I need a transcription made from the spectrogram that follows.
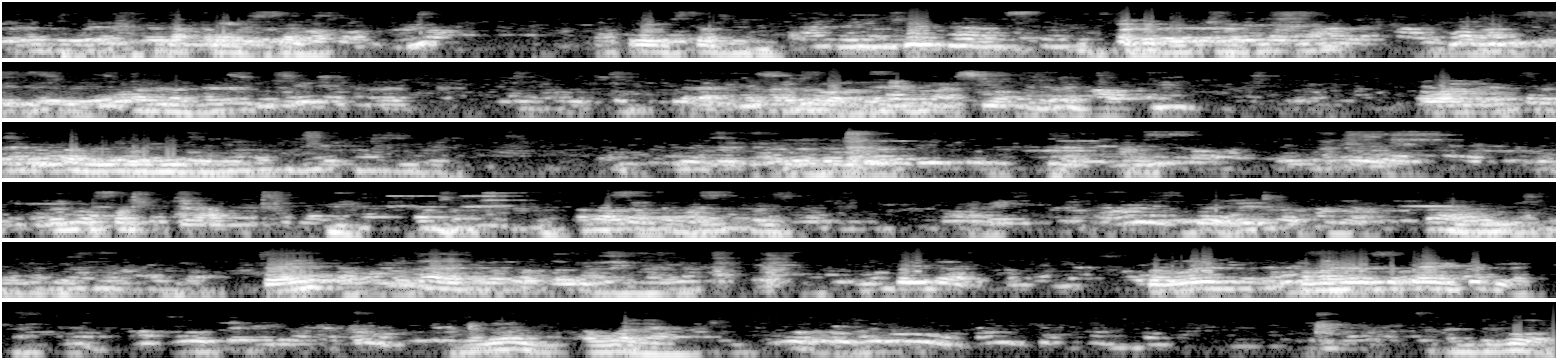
Está conversando. Está tá Thank you. لأن مش كتير أولها لا في الشغل تدوير في الكافة في دول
